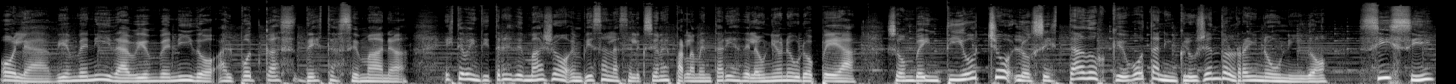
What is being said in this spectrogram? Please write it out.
Hola, bienvenida, bienvenido al podcast de esta semana. Este 23 de mayo empiezan las elecciones parlamentarias de la Unión Europea. Son 28 los estados que votan incluyendo el Reino Unido. Sí, sí.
